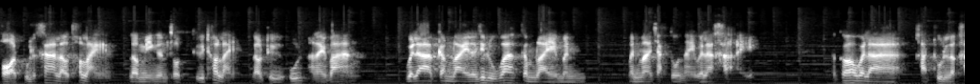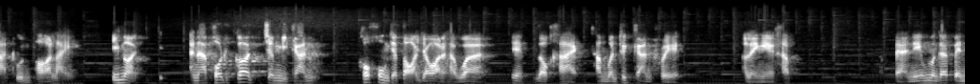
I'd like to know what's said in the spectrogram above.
พอร์ตมูลค่าเราเท่าไหร่ เรามีเงินสดถือเท่าไหร่ เราถือหุ้นอะไรบ้าง เวลากำไรเราจะรู้ว่ากำไรมันมันมาจากตัวไหนเวลาขาย แล้วก็เวลาขาดทุนเราขาดทุนเพราะอะไร อีกหน่อย อนาคตก็จะมีการเขาคงจะต่อยอดนะครับว่า เอ๊ะเราขายทำบันทึกการเทรด อะไรเงี้ยครับ แต่อันนี้มันก็เป็น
